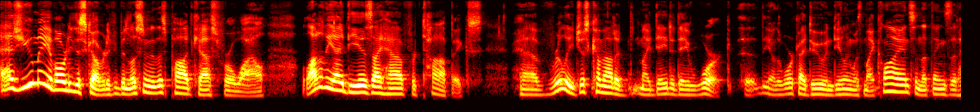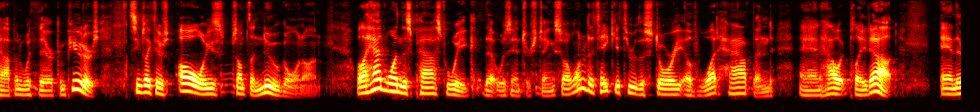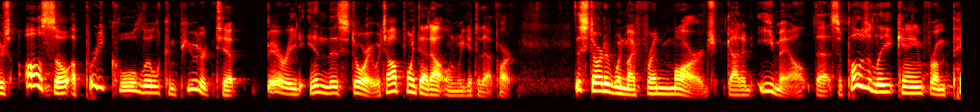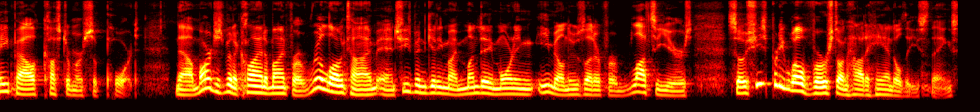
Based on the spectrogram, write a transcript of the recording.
As you may have already discovered if you've been listening to this podcast for a while, a lot of the ideas I have for topics have really just come out of my day-to-day work. Uh, you know, the work I do in dealing with my clients and the things that happen with their computers. Seems like there's always something new going on. Well, I had one this past week that was interesting, so I wanted to take you through the story of what happened and how it played out. And there's also a pretty cool little computer tip buried in this story, which I'll point that out when we get to that part. This started when my friend Marge got an email that supposedly came from PayPal customer support. Now, Marge has been a client of mine for a real long time, and she's been getting my Monday morning email newsletter for lots of years, so she's pretty well versed on how to handle these things.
